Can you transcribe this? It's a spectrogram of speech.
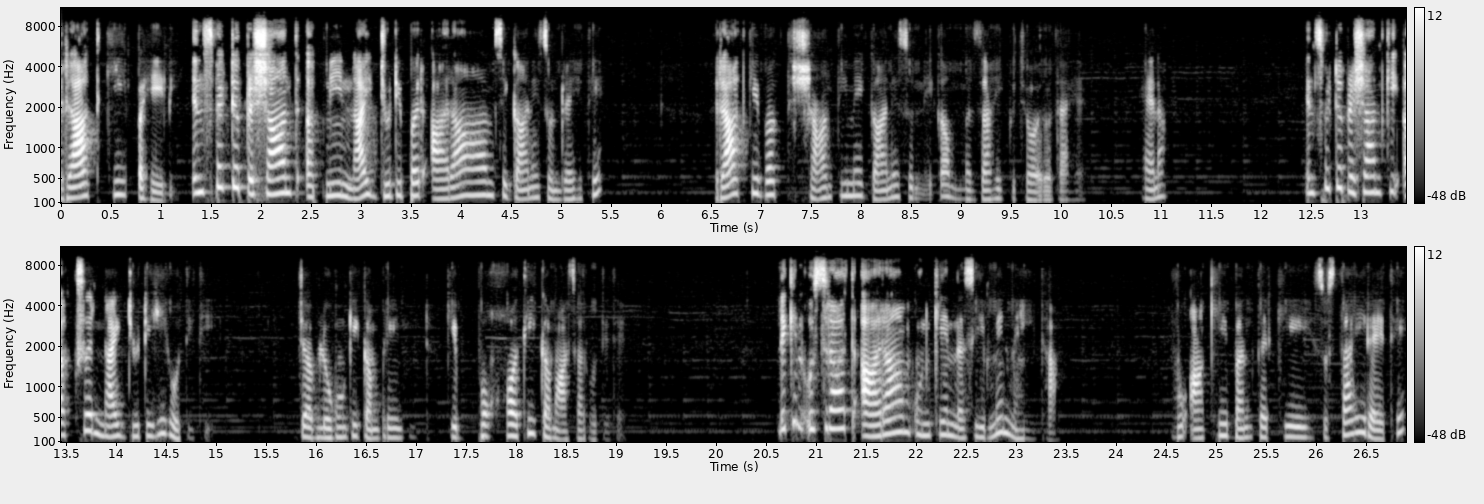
रात की पहेली। इंस्पेक्टर प्रशांत अपनी नाइट ड्यूटी पर आराम से गाने सुन रहे थे। रात के वक्त शांति में गाने सुनने का मज़ा ही कुछ और होता है। है ना? इंस्पेक्टर प्रशांत की अक्सर नाइट ड्यूटी ही होती थी, जब लोगों की कंप्लेंट के बहुत ही कम आसार होते थे। लेकिन उस रात आराम उनके नसीब में नहीं था। वो आँखें बंद करके सुस्ता ही रहे थे।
